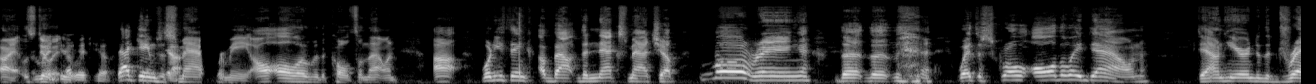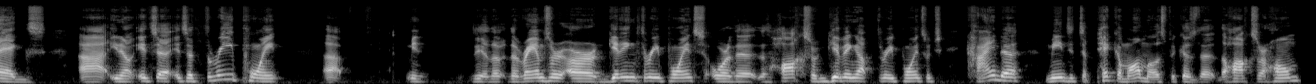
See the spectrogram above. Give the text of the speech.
All right, let's do might it. with you. That game's a Yeah. smash for me. All, all over the Colts on that one. Uh, what do you think about the next matchup? Boring. The the we have to scroll all the way down, down here into the dregs. Uh, you know, it's a it's a three point. Uh, the, the the Rams are, are getting three points, or the the Hawks are giving up three points, which kind of means it's a pick 'em almost because the the Hawks are home.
